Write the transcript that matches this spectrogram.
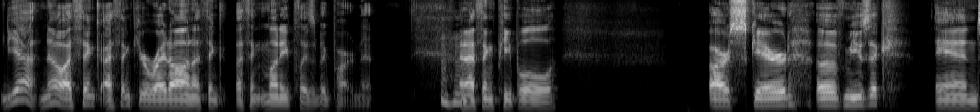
Yeah, no, I think I think you're right on. I think I think money plays a big part in it. And Mhm. I think people are scared of music and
